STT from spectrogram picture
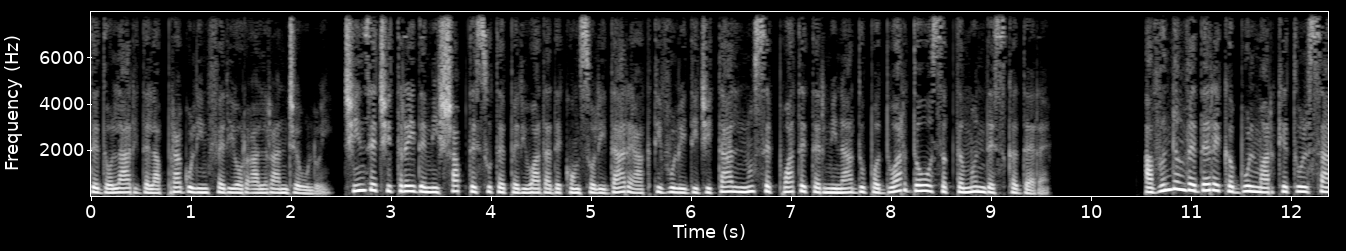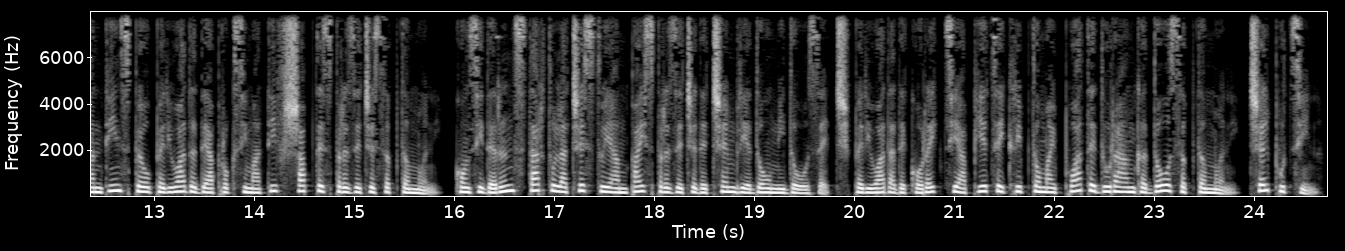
de dolari de la pragul inferior al rangeului. 53.700 perioada de consolidare a activului digital nu se poate termina după doar două săptămâni de scădere. Având în vedere că bull marketul s-a întins pe o perioadă de aproximativ 17 săptămâni, considerând startul acestuia în 14 decembrie 2020, perioada de corecție a pieței cripto mai poate dura încă două săptămâni, cel puțin.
